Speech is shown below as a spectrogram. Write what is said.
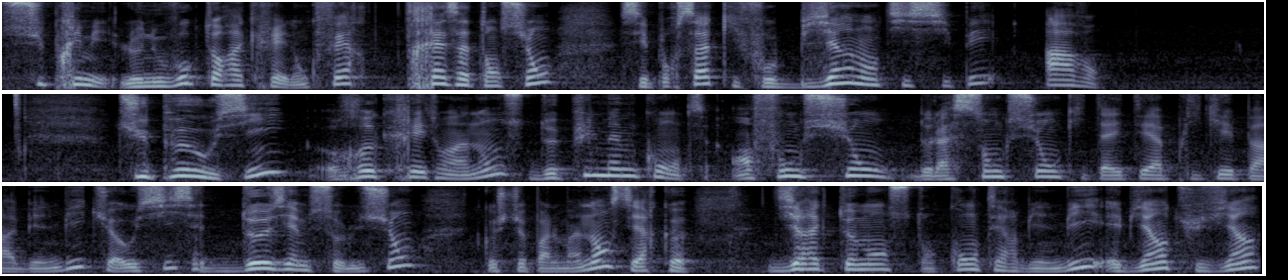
supprimé, le nouveau que tu auras créé. Donc, faire très attention. C'est pour ça qu'il faut bien l'anticiper avant. Tu peux aussi recréer ton annonce depuis le même compte. En fonction de la sanction qui t'a été appliquée par Airbnb, tu as aussi cette deuxième solution que je te parle maintenant, c'est-à-dire que directement sur ton compte Airbnb, eh tu viens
